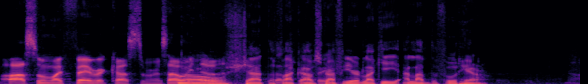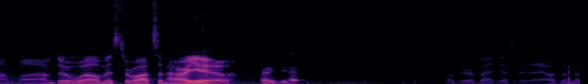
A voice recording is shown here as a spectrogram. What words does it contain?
Ah, some of my favorite customers. How are we doing? Oh, shut the fuck up, Scruffy. You're lucky. I love the food here. Uh, I'm doing well, Mr. Watson. How are you? Pretty good. How was your event yesterday? I was in the.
